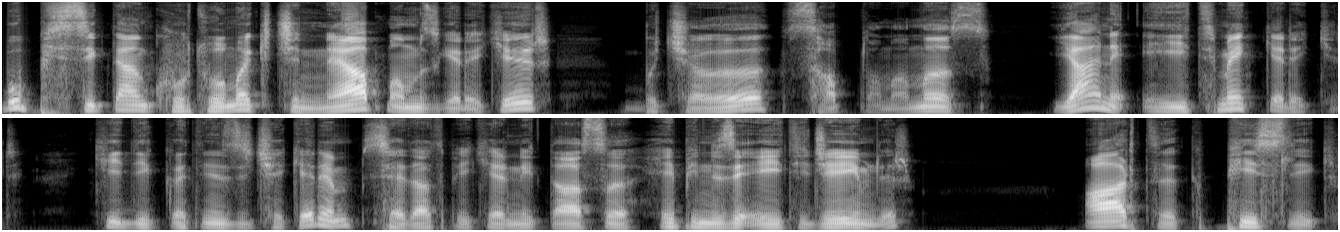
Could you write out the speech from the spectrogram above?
Bu pislikten kurtulmak için ne yapmamız gerekir? Bıçağı saplamamız. Yani eğitmek gerekir. Ki dikkatinizi çekerim Sedat Peker'in iddiası hepinizi eğiteceğimdir. Artık pislik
